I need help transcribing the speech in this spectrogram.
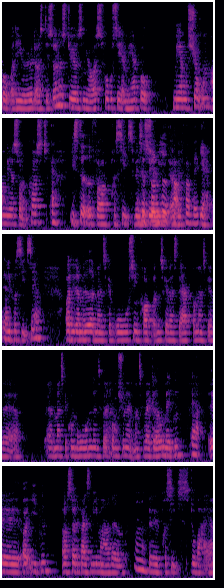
på, og det er jo øvrigt også det Sundhedsstyrelsen jo også fokuserer mere på, mere motion og mere sund kost, Ja. i stedet for præcis Altså sundhed frem for vægt. Ja, lige præcis. Ikke? Ja. Og det der med, at man skal bruge sin krop, og den skal være stærk, og man skal være at man skal kunne bruge den, den skal være funktionel, man skal være glad med den, Ja. øh, og i den, og så er det faktisk lige meget, hvad Mm. øh, præcis du vejer.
